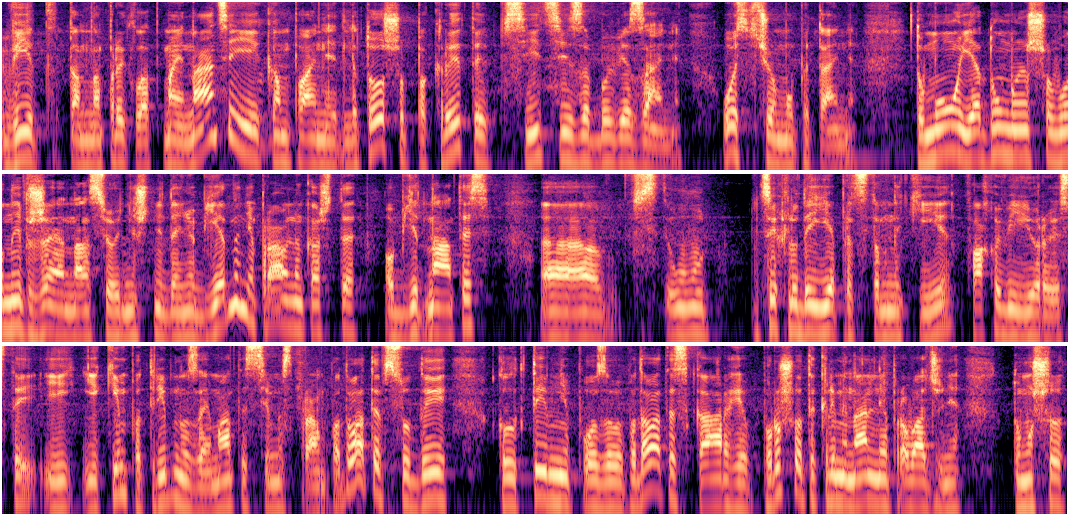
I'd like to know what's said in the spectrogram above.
від там, наприклад, майна цієї компанії для того, щоб покрити всі ці зобов'язання? Ось в чому питання. Тому я думаю, що вони вже на сьогоднішній день об'єднані, правильно кажете, об'єднатись. Е, у у цих людей є представники, фахові юристи, і яким потрібно займатися цими справами, подавати в суди колективні позови, подавати скарги, порушувати кримінальні провадження, тому що.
